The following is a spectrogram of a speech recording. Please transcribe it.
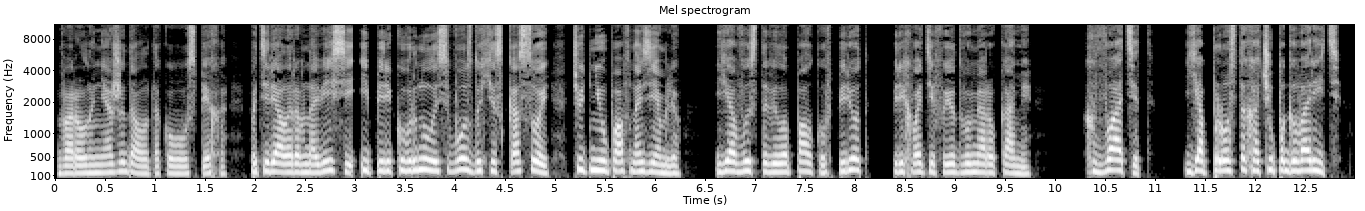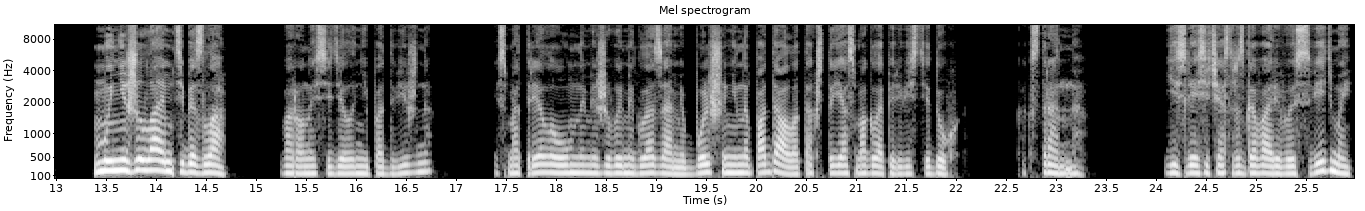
Ворона не ожидала такого успеха, потеряла равновесие и перекувырнулась в воздухе с косой, чуть не упав на землю. Я выставила палку вперед, перехватив ее двумя руками. «Хватит! Я просто хочу поговорить! Мы не желаем тебе зла!» Ворона сидела неподвижно и смотрела умными живыми глазами, больше не нападала, так что я смогла перевести дух. Как странно. Если я сейчас разговариваю с ведьмой,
